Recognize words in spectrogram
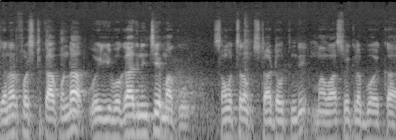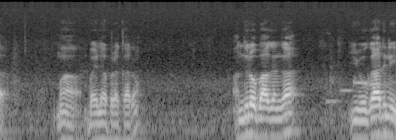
జనవరి ఫస్ట్ కాకుండా ఈ ఉగాది నుంచే మాకు సంవత్సరం స్టార్ట్ అవుతుంది మా వాసవి క్లబ్ యొక్క మా బయలా ప్రకారం. అందులో భాగంగా ఈ ఉగాదిని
